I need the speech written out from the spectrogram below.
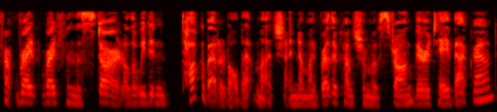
from, right right from the start, although we didn't talk about it all that much. I know my brother comes from a strong verite background,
